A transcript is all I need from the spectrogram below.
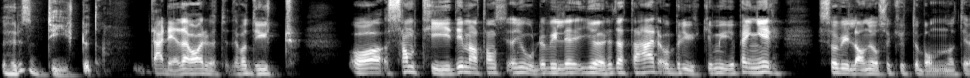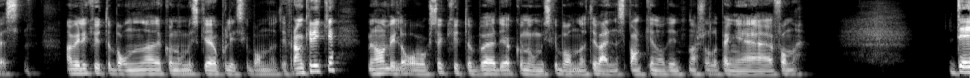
Det høres dyrt ut, da. Det er det det var, vet du. Det var dyrt. Og samtidig med at han gjorde, ville gjøre dette her og bruke mye penger, så ville han jo også kutte båndene til Vesten. Han ville kutte båndene, de økonomiske og politiske båndene til Frankrike, men han ville også kutte de økonomiske båndene til Verdensbanken og Det internasjonale pengefondet. Det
